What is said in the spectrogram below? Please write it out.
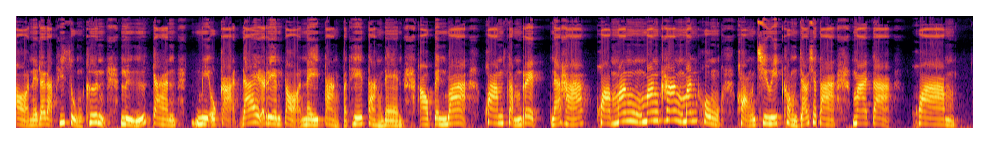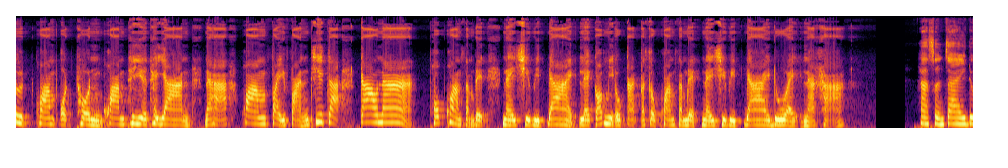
ต่อในระดับที่สูงขึ้น หรือการมีโอกาสได้เรียนต่อในต่างประเทศต่างแดน เอาเป็นว่าความสำเร็จนะคะ ความมั่งมั่งคั่งมั่นคงของชีวิตของเจ้าชะตามาจาก ความอึดความอดทน ความทะเยอทะยานนะคะความใฝ่ฝันที่จะก้าวหน้าพบความสำเร็จในชีวิตได้ และก็มีโอกาสประสบความสำเร็จในชีวิตได้ด้วยนะคะ หากสนใจดู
